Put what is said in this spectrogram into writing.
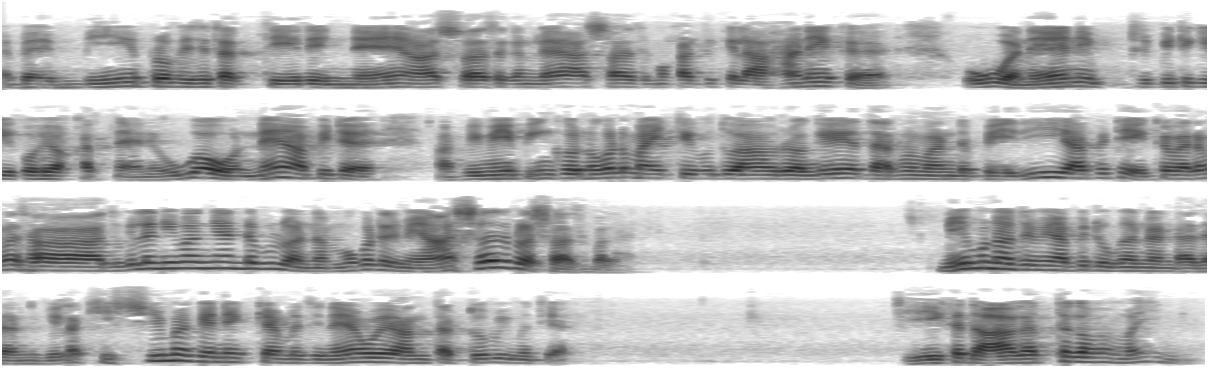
හැබැයි මේ ප්‍රොෆෙසර්ට තේරෙන්නේ ආශ්වාස කරනලා ආශ්වාස මොකක්ද කියලා අහන එක ඌව නෑනේ ත්‍රිපිටකේ කොහොක්වත් නෑනේ ඌව ඕනේ අපිට අපි මේ පින් කරනකොට මෛත්‍රී බුදු ආමරගේ ධර්ම මණ්ඩපේදී අපිට එකවරම සාදු කියලා නිවන් යන්න පුළුවන් නම් මොකටද මේ ආශ්වාස ප්‍රශ්වාස බලන්නේ මේ මොනවද මේ අපිට උගන්වන්න හදන්නේ කියලා කිසිම කෙනෙක් කැමති නෑ ওই අන්තට්ටුව බිම තියන්න. ඒක දාගත්ත ගමමයි ඉන්නේ.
